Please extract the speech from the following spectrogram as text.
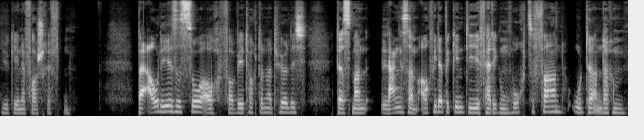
Hygienevorschriften. Bei Audi ist es so, auch VW-Tochter natürlich, dass man langsam auch wieder beginnt, die Fertigung hochzufahren, unter anderem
